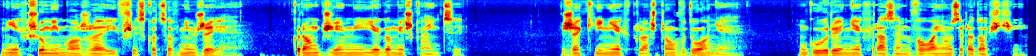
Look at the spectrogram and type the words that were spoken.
Niech szumi morze i wszystko, co w nim żyje, krąg ziemi i jego mieszkańcy. Rzeki niech klaszczą w dłonie, góry niech razem wołają z radości.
